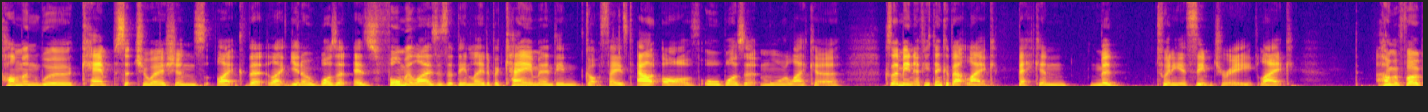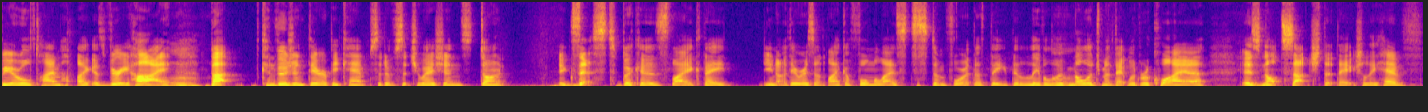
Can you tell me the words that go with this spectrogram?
common were camp situations like that like you know was it as formalized as it then later became and then got phased out of or was it more like a because i mean if you think about like back in mid 20th century like homophobia all time like is very high mm. but conversion therapy camp sort of situations don't exist because like they you know there isn't like a formalized system for it. That the, the level of mm. acknowledgement that would require is not such that they actually have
